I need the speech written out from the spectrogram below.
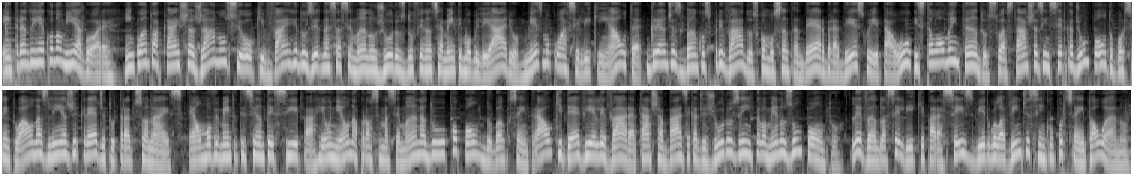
Entrando em economia agora. Enquanto a Caixa já anunciou que vai reduzir nessa semana os juros do financiamento imobiliário, mesmo com a Selic em alta, grandes bancos privados como Santander, Bradesco e Itaú estão aumentando suas taxas em cerca de um ponto percentual nas linhas de crédito tradicionais. É um movimento que se antecipa à reunião na próxima semana do Copom, do Banco Central, que deve elevar a taxa básica de juros em pelo menos um ponto, levando a Selic para 6,25% ao ano ano.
